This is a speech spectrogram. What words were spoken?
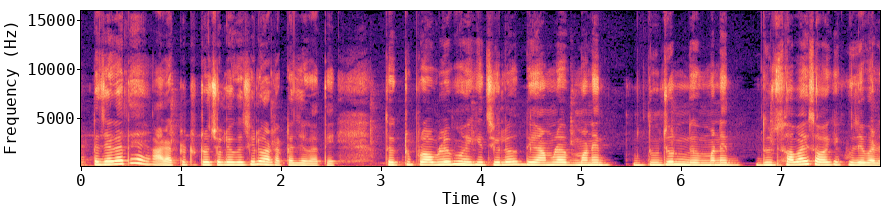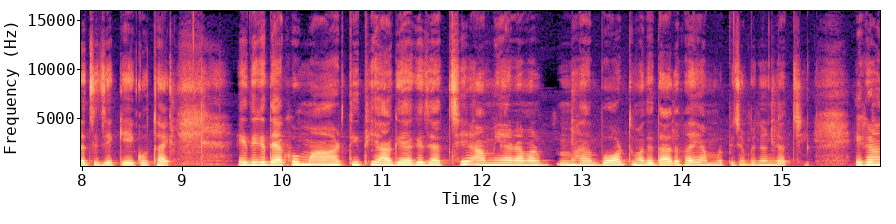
একটা জায়গাতে, আর একটা টোটো চলে গেছিল আর একটা জায়গাতে। তো একটু প্রবলেম হয়ে গেছিল। দিয়ে আমরা মানে দুজন মানে সবাই সবাইকে খুঁজে বেড়াচ্ছে যে কে কোথায়। এদিকে দেখো মা আর তিথি আগে আগে যাচ্ছে। আমি আর আমার হ্যাঁ বর, তোমাদের দাদা ভাই, আমরা পেছন পেছন যাচ্ছি। এখানে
